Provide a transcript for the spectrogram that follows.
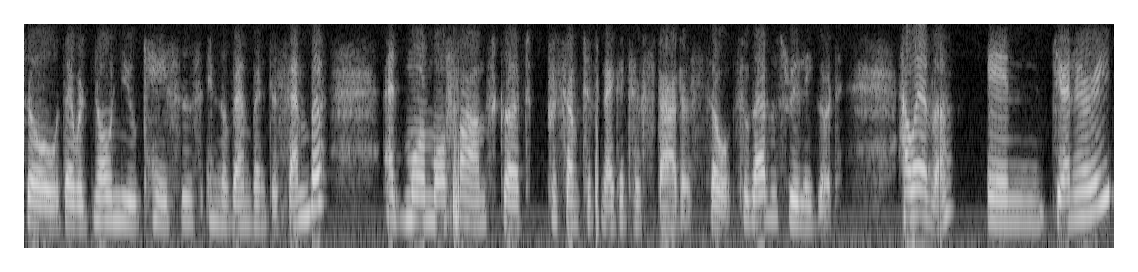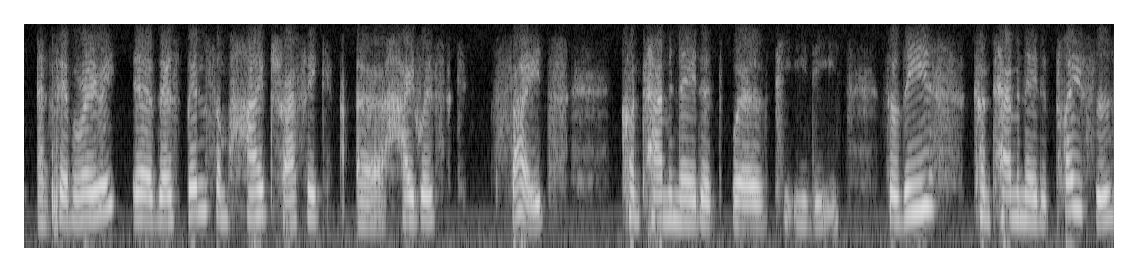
so there were no new cases in November and December and more and more farms got presumptive negative status. So, so that was really good. However, in January and February, uh, there's been some high traffic, uh, high risk sites contaminated with PED. So these contaminated places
